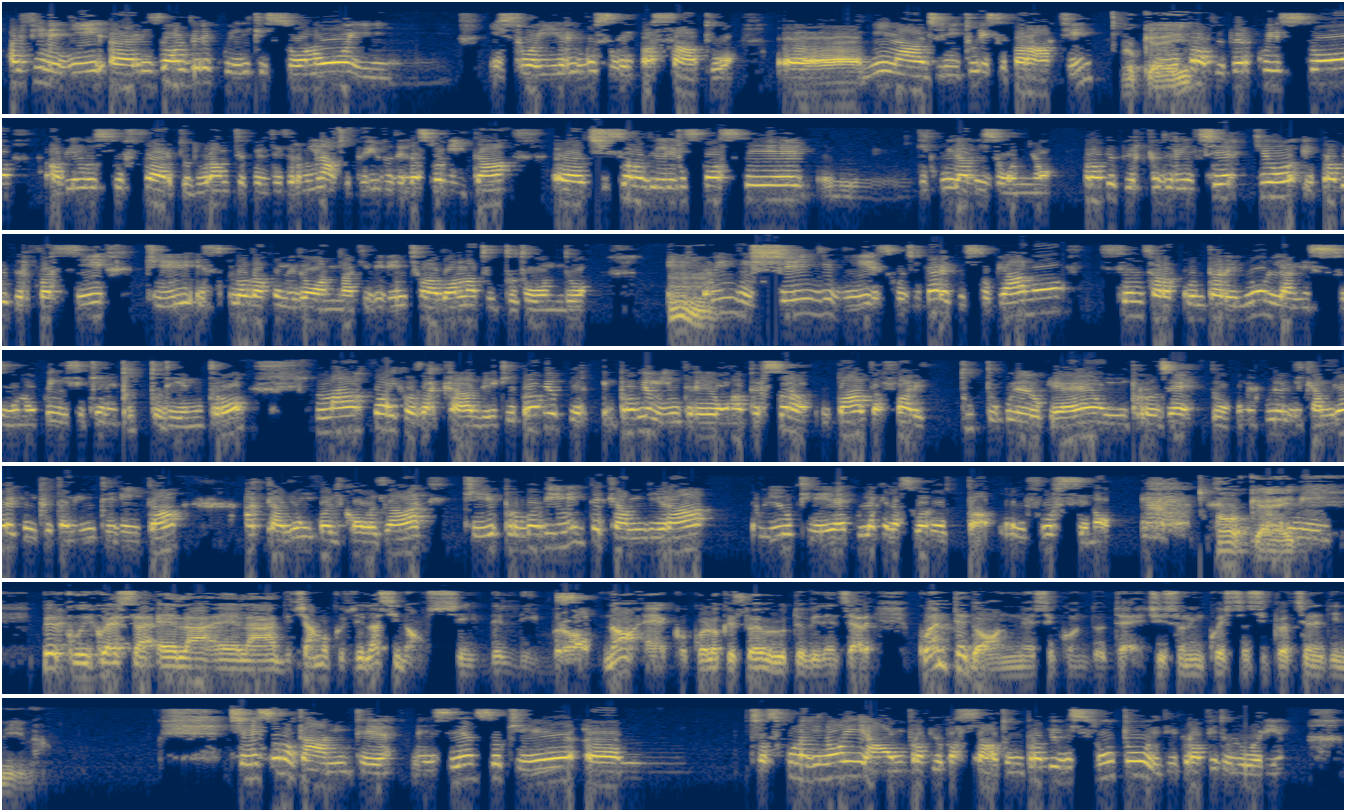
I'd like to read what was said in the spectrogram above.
al fine di eh, risolvere quelli che sono i, i suoi rebus del passato. Eh, Nina ha genitori separati okay. e proprio per questo, avendo sofferto durante quel determinato periodo della sua vita, eh, ci sono delle risposte eh, di cui ha bisogno proprio per chiudere il cerchio e proprio per far sì che esploda come donna, che diventi una donna tutto tondo. Mm. quindi sceglie di escogitare questo piano senza raccontare nulla a nessuno, quindi si tiene tutto dentro, ma poi cosa accade? Che proprio, per, proprio mentre una persona è occupata a fare tutto quello che è un progetto come quello di cambiare completamente vita, accade un qualcosa che probabilmente cambierà quello che è, quella che è la sua rotta, o forse no. Ok. Quindi, per cui questa è la, è la, diciamo così, la sinossi del libro, no? Ecco, quello che tu hai voluto evidenziare. Quante donne, secondo te, ci sono in questa situazione di Nina? Ce ne sono tante, nel senso che um, ciascuna di noi ha un proprio passato, un proprio vissuto e dei propri dolori.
